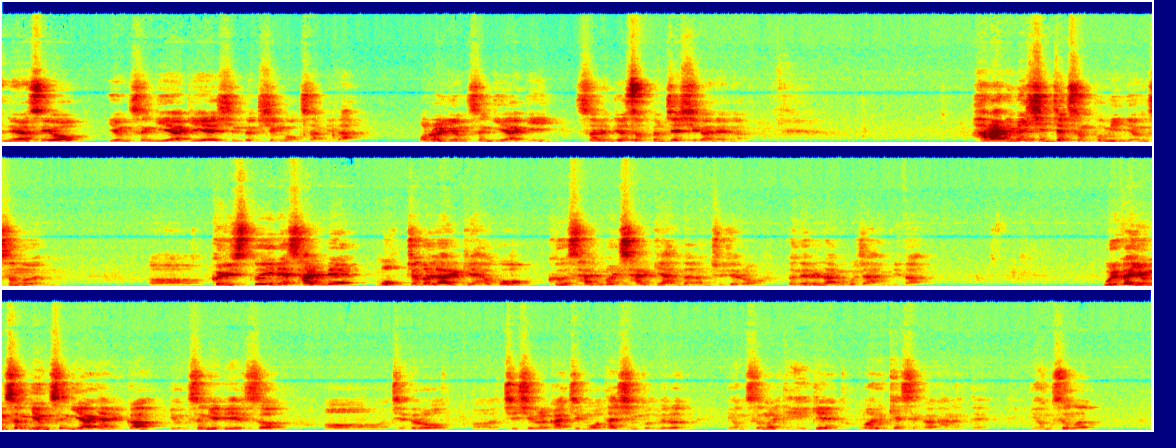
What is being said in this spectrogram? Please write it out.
안녕하세요. 영성이야기의 신덕식 목사입니다. 오늘 영성이야기 36번째 시간에는 하나님의 신적 성품인 영성은 어, 그리스도인의 삶의 목적을 알게 하고 그 삶을 살게 한다는 주제로 은혜를 나누고자 합니다. 우리가 영성 영성 이야기하니까 영성에 대해서 어, 제대로 어, 지식을 갖지 못하신 분들은 영성을 되게 어렵게 생각하는데 영성은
